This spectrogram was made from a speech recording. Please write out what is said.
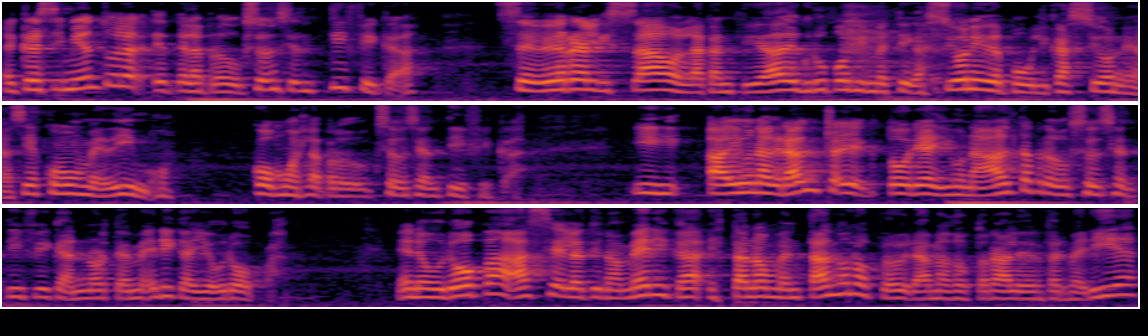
El crecimiento de la, de la producción científica se ve realizado en la cantidad de grupos de investigación y de publicaciones, así es como medimos cómo es la producción científica. Y hay una gran trayectoria y una alta producción científica en Norteamérica y Europa. En Europa, Asia y Latinoamérica están aumentando los programas doctorales de enfermería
